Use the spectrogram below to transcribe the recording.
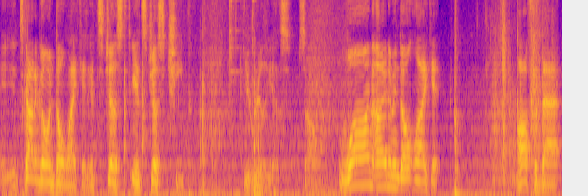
it's got to go and don't like it. It's just it's just cheap. It really is. So one item and don't like it off the bat.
